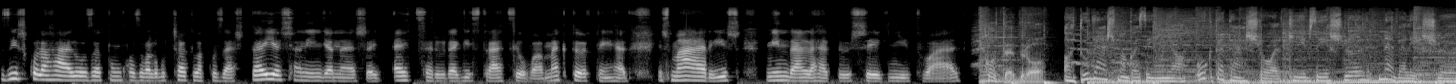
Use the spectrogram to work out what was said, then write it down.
Az iskolahálózatunkhoz való csatlakozás teljesen ingyenes, egy egyszerű regisztrációval megtörténhet, és már is minden lehetőség nyitva áll. Katedra. A Tudás magazinja oktatásról, képzésről, nevelésről.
